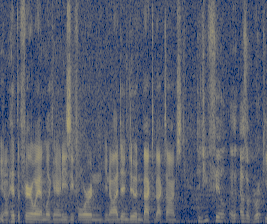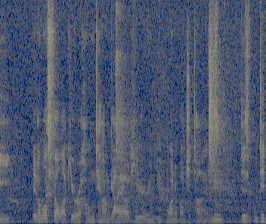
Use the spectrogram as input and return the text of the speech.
you know, hit the fairway. I'm looking at an easy four, and you know, I didn't do it in back-to-back times. Did you feel, as a rookie, it almost felt like you were a hometown guy out here and you'd won a bunch of times? Mm-hmm does, did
